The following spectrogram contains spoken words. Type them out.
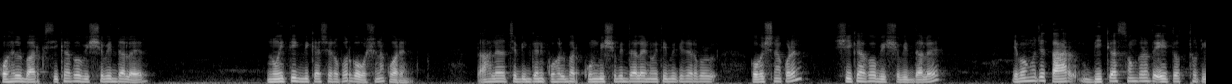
কোহেলবার্গ শিকাগো বিশ্ববিদ্যালয়ের নৈতিক বিকাশের ওপর গবেষণা করেন। তাহলে হচ্ছে বিজ্ঞানী কোহলবার্গ কোন বিশ্ববিদ্যালয়ে নৈতিক বিকাশের ওপর গবেষণা করেন? শিকাগো বিশ্ববিদ্যালয়ের। এবং হচ্ছে তার বিকাশ সংক্রান্ত এই তথ্যটি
